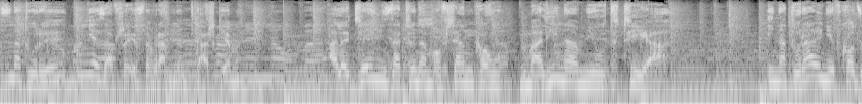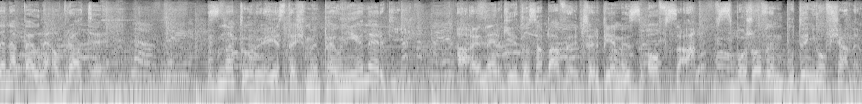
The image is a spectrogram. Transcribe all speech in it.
Z natury nie zawsze jestem rannym ptaszkiem, ale dzień zaczynam owsianką malina miód chia i naturalnie wchodzę na pełne obroty. Z natury jesteśmy pełni energii, a energię do zabawy czerpiemy z owsa w zbożowym budyniu owsianym.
